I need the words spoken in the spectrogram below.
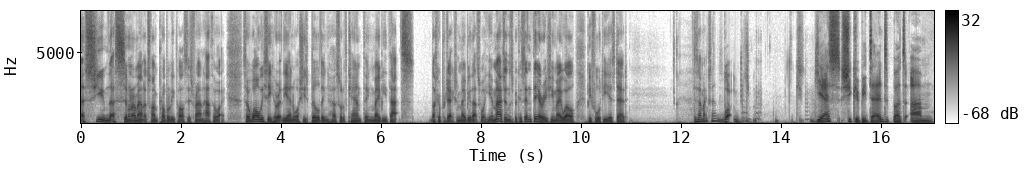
assume that a similar amount of time probably passes for Anne Hathaway. So while we see her at the end while she's building her sort of cairn thing, maybe that's like a projection, maybe that's what he imagines, because in theory she may well be 40 years dead. Does that make sense? What? Yes, she could be dead, but um,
